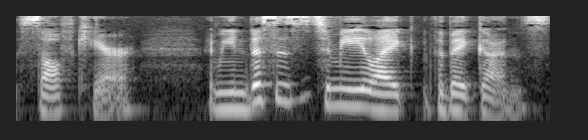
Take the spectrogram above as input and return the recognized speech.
self care. I mean, this is to me like the big guns.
